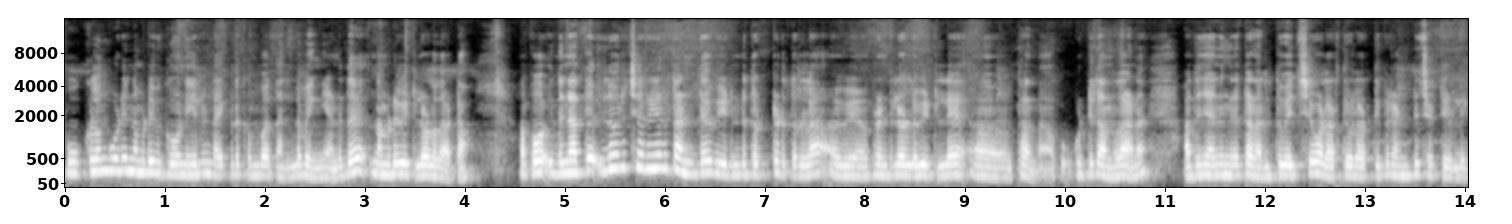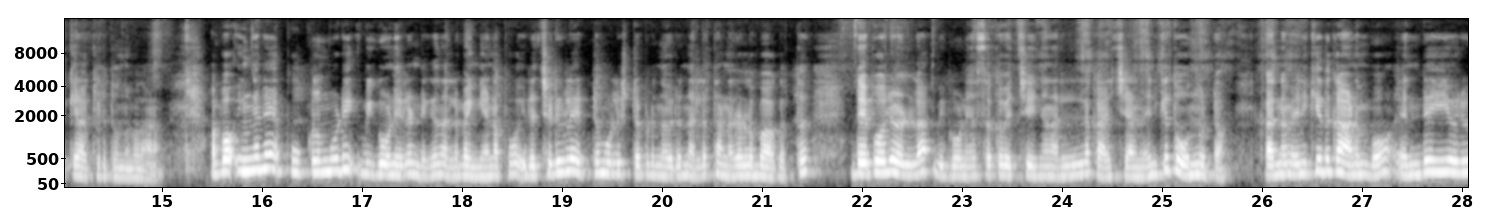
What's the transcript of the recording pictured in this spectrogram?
പൂക്കളും കൂടി നമ്മുടെ വിഗോണിയിൽ ഉണ്ടായി കിടക്കുമ്പോൾ നല്ല ഭംഗിയാണ്. ഇത് നമ്മുടെ വീട്ടിലുള്ളതാട്ടോ. അപ്പോൾ ഇതിനകത്ത് ഇതൊരു ചെറിയൊരു തണ്ട് വീടിന്റെ തൊട്ടടുത്തുള്ള ഫ്രണ്ടിലുള്ള വീട്ടിലെ തന്ന കുട്ടി തന്നതാണ്. അത് ഞാൻ ഇങ്ങനെ തണലത്ത് വെച്ച് വളർത്തി വളർത്തി ഇപ്പോൾ രണ്ട് ചട്ടികളിലേക്ക് ആക്കിയെടുത്തു എന്നുള്ളതാണ്. അപ്പോൾ ഇങ്ങനെ പൂക്കളും കൂടി ബിഗോണിയിലുണ്ടെങ്കിൽ നല്ല ഭംഗിയാണ്. അപ്പോൾ ഇലച്ചെടികൾ ഏറ്റവും കൂടുതൽ ഇഷ്ടപ്പെടുന്നവർ നല്ല തണലുള്ള ഭാഗത്ത് ഇതേപോലെയുള്ള ബിഗോണിയസൊക്കെ വെച്ച് കഴിഞ്ഞാൽ നല്ല കാഴ്ചയാണ്. എനിക്ക് തോന്നുന്നു കേട്ടോ കാരണം എനിക്കിത് കാണുമ്പോൾ എന്റെ ഈ ഒരു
